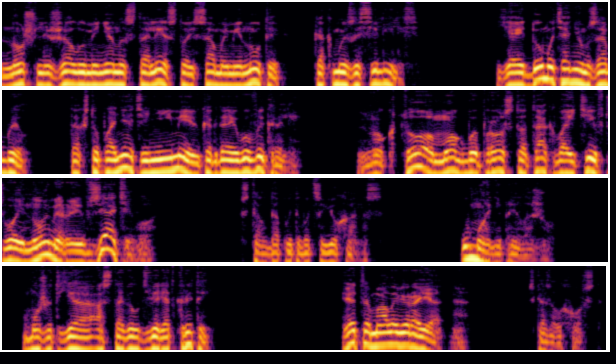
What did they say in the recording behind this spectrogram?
Нож лежал у меня на столе с той самой минуты, как мы заселились. Я и думать о нем забыл, так что понятия не имею, когда его выкрали. «Но кто мог бы просто так войти в твой номер и взять его?» — стал допытываться Йоханнес. «Ума не приложу. Может, я оставил дверь открытой?» «Это маловероятно», — сказал Хорст.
